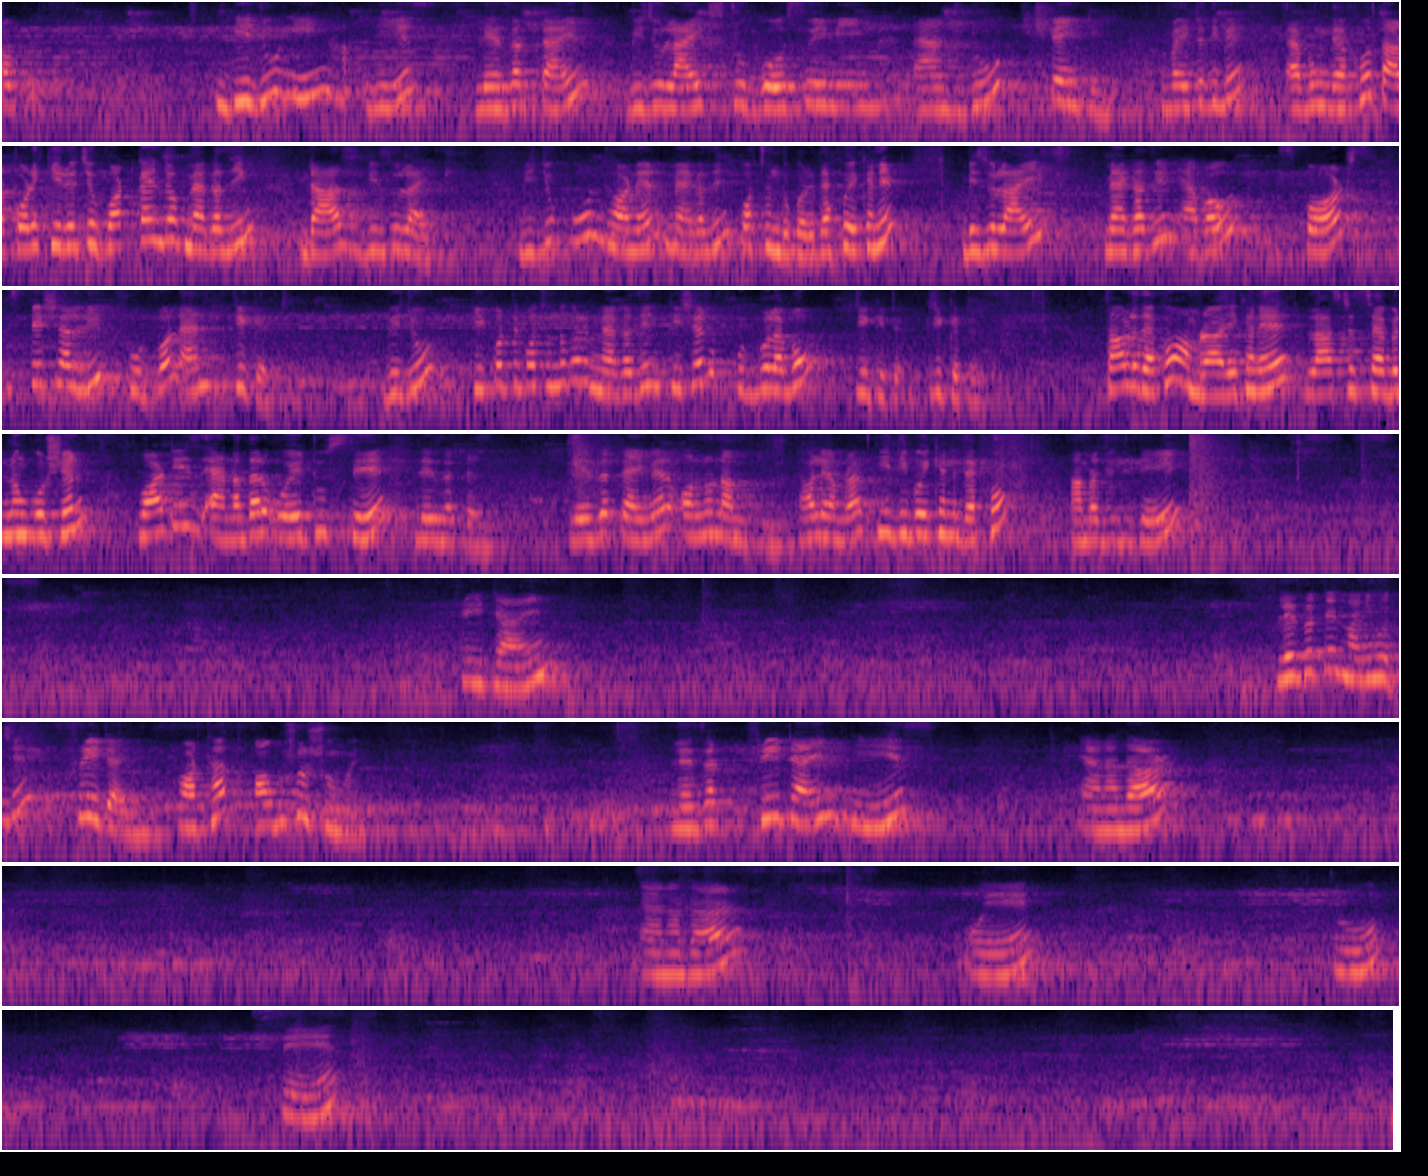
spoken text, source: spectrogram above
Biju in his leisure time Biju likes to go swimming and do painting তোমরা এটা দিবে। এবং দেখো, তারপরে কি রয়েছে? What kind of magazine does Biju like Biju কোন ধরনের ম্যাগাজিন পছন্দ করে? দেখো এখানে Biju likes magazine about sports, specially football and cricket. Biju কি করতে পছন্দ করে? ম্যাগাজিন কিসের? ফুটবল এবং ক্রিকেটের ক্রিকেটের। তাহলে দেখো আমরা এখানে লাস্টের সেভেন নং question what is another way to say leisure time leisure টাইমের অন্য নাম কি? তাহলে আমরা কি দিব এখানে? দেখো, আমরা যদি দেই ফ্রি টাইম লেজার টাইম মানে হচ্ছে ফ্রি টাইম অর্থাৎ অবসর সময় leisure free time is another another way to say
